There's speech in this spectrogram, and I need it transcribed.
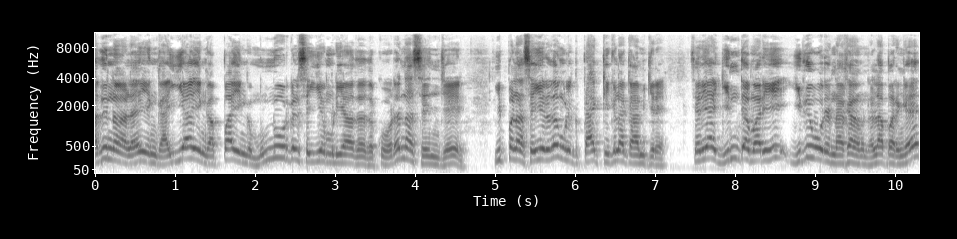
அதனால எங்கள் ஐயா எங்கள் அப்பா எங்கள் முன்னோர்கள் செய்ய முடியாததை கூட நான் செஞ்சேன். இப்போ நான் செய்கிறத உங்களுக்கு ப்ராக்டிக்கலாக காமிக்கிறேன். சரியா? இந்த மாதிரி இது ஒரு நகை. நல்லா பாருங்கள்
